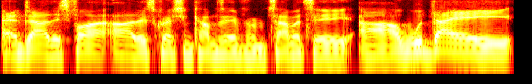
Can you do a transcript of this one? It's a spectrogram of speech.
And uh, this fight, uh, this question comes in from Tamati. Uh, would they,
